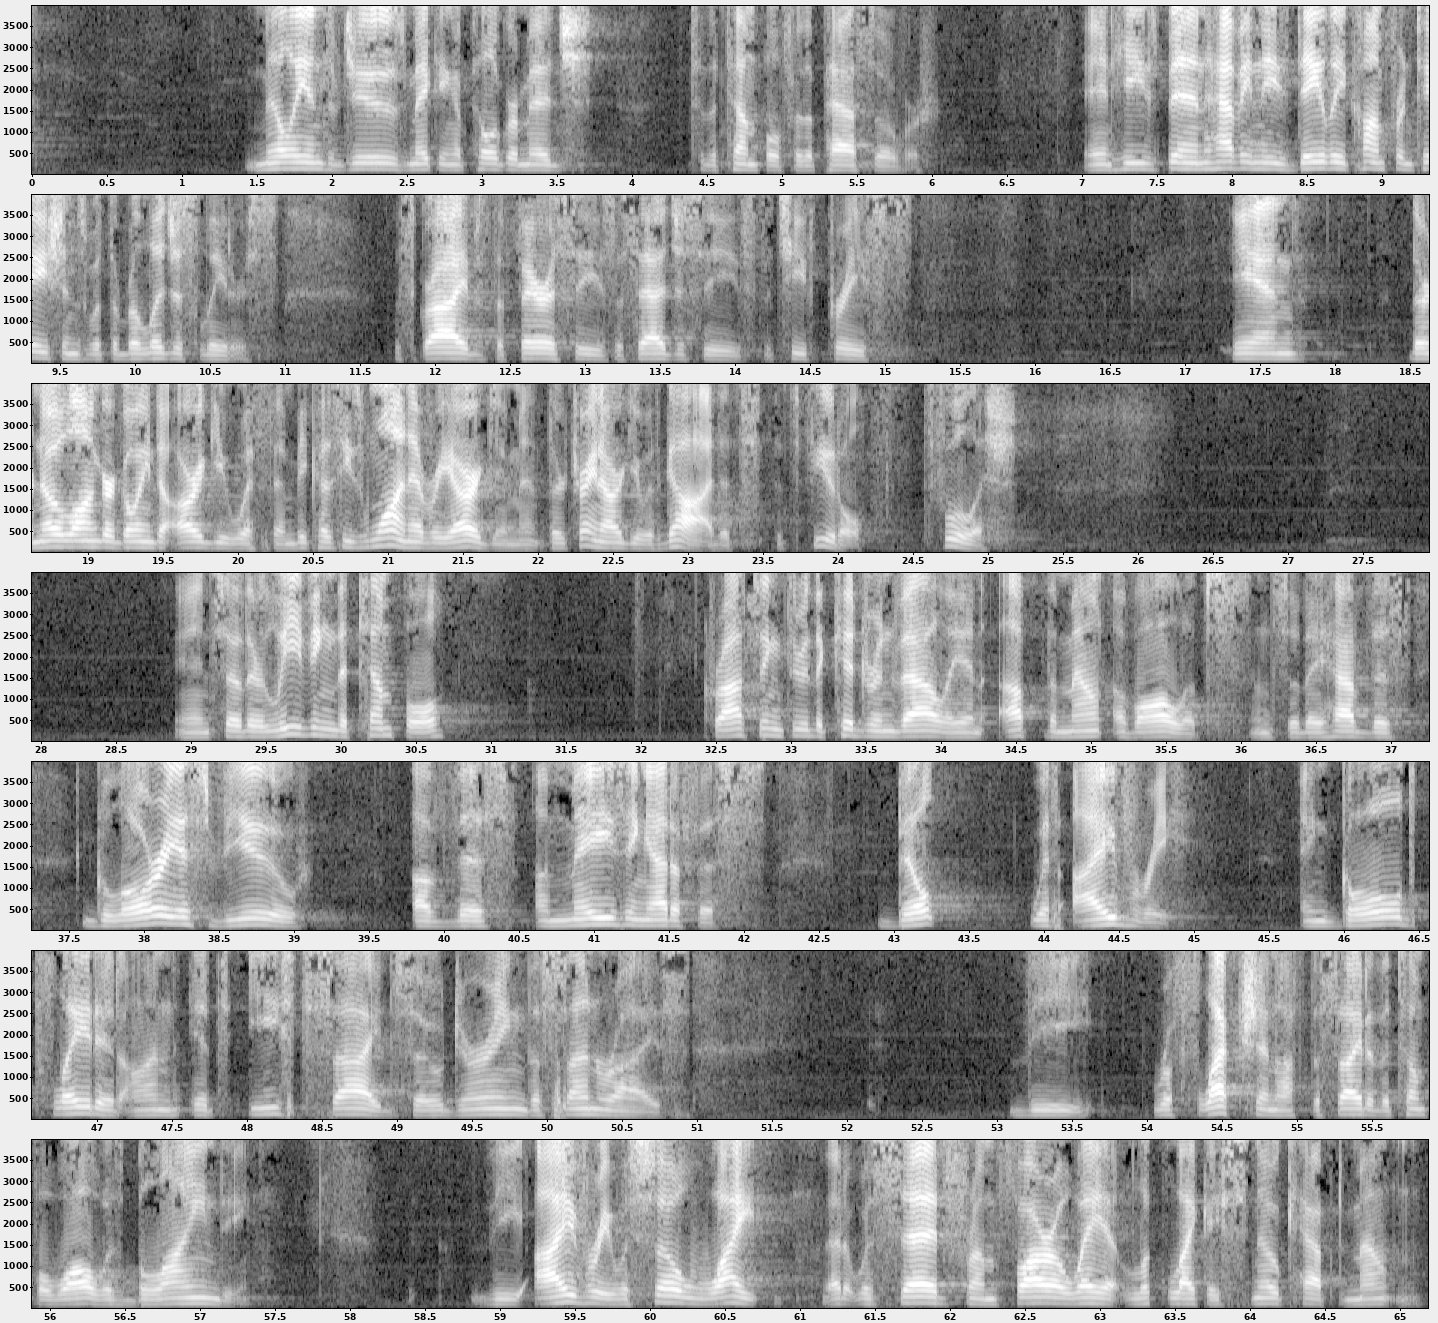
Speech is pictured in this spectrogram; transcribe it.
Millions of Jews making a pilgrimage to the temple for the Passover. And he's been having these daily confrontations with the religious leaders the scribes, the Pharisees, the Sadducees, the chief priests. And they're no longer going to argue with them because he's won every argument. They're trying to argue with God. It's, it's futile, it's foolish. And so they're leaving the temple, crossing through the Kidron Valley and up the Mount of Olives. And so they have this glorious view of this amazing edifice built with ivory and gold plated on its east side. So during the sunrise, the reflection off the side of the temple wall was blinding the ivory was so white that it was said from far away it looked like a snow capped mountain.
